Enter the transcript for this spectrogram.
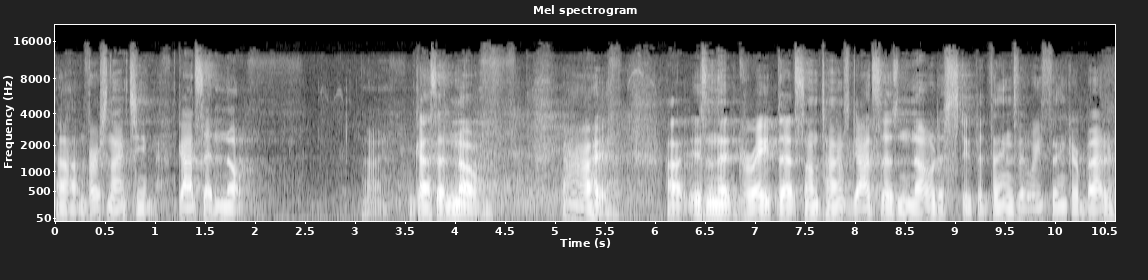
Uh, verse 19. God said no. God said no. All right. Uh, isn't it great that sometimes God says no to stupid things that we think are better?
